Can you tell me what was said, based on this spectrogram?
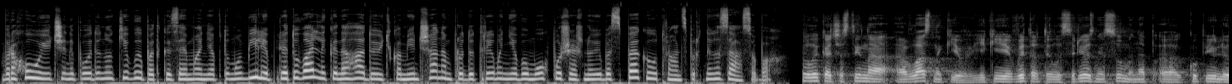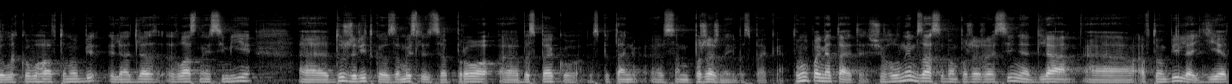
Враховуючи непоодинокі випадки займання автомобілів, рятувальники нагадують кам'янчанам про дотримання вимог пожежної безпеки у транспортних засобах. Велика частина е, власників, які витратили серйозні суми на е, купівлю легкового автомобіля для власної сім'ї, е, дуже рідко замислюються про е, безпеку з питань е, саме пожежної безпеки. Тому пам'ятайте, що головним засобом пожежогасіння для е, автомобіля є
